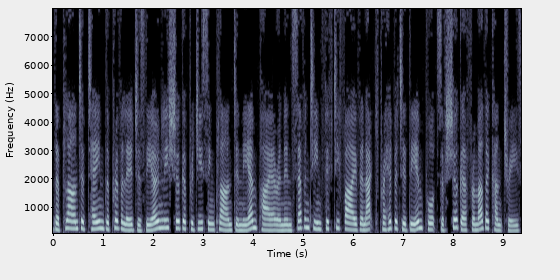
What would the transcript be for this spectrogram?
The plant obtained the privilege as the only sugar-producing plant in the empire and in 1755 an act prohibited the imports of sugar from other countries.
